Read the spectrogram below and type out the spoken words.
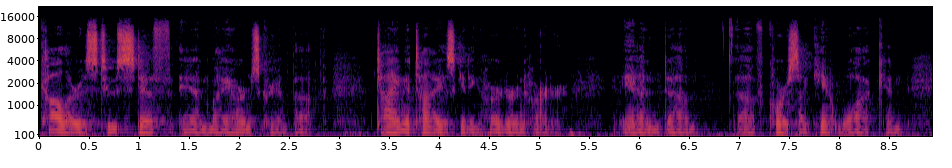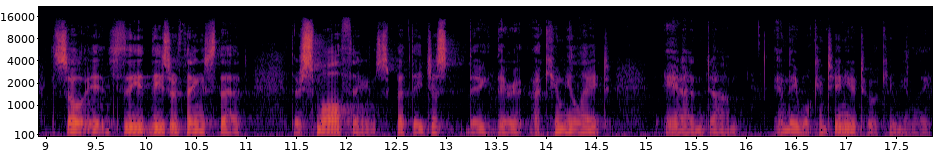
collar is too stiff and my arms cramp up. Tying a tie is getting harder and harder. And um, of course, I can't walk. And so the, these are things that they're small things, but they just they they accumulate, and um, and they will continue to accumulate.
